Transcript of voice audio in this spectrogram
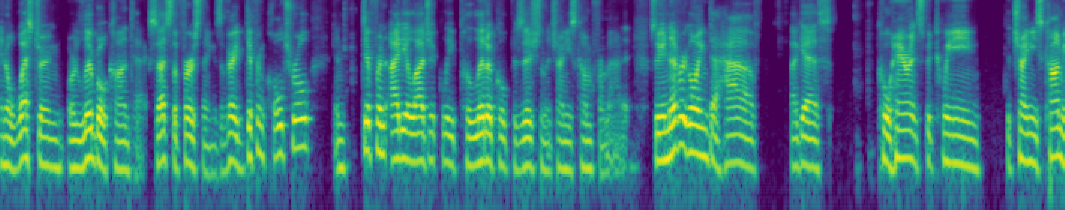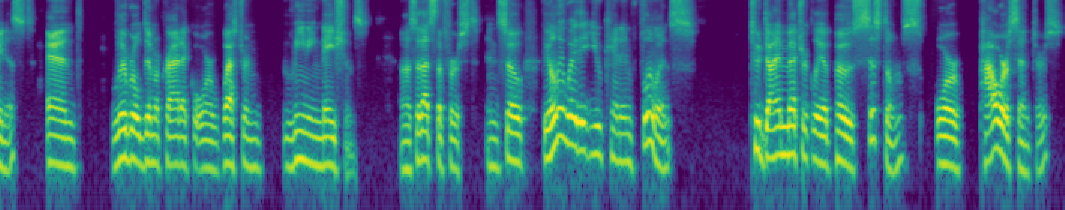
in a Western or liberal context. So that's the first thing. It's a very different cultural and different ideologically political position the Chinese come from at it. So you're never going to have, I guess, coherence between the Chinese communist and liberal democratic or Western leaning nations. Uh, so that's the first. And so the only way that you can influence two diametrically opposed systems or power centers,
